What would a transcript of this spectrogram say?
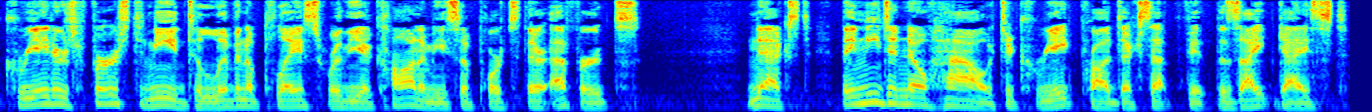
creators first need to live in a place where the economy supports their efforts. Next, they need to know how to create projects that fit the zeitgeist.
